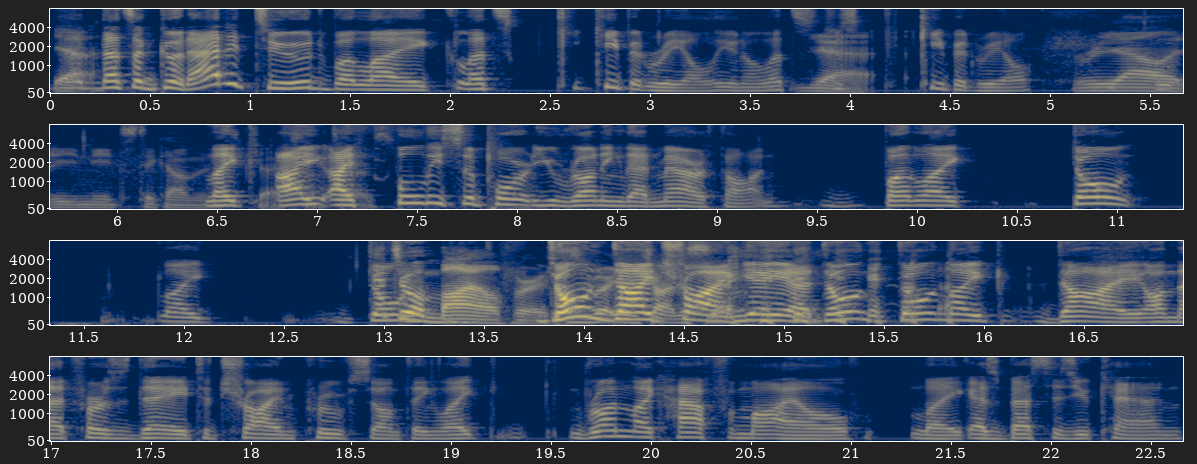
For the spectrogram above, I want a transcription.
yeah, th- that's a good attitude, but like, let's keep it real. You know, let's yeah. just keep it real. Reality needs to come. Like, I I fully support you running that marathon, but like, don't like. Don't, Get to a mile first. Don't die trying. Yeah, yeah. Don't don't like die on that first day to try and prove something. Like run like half a mile, like as best as you can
